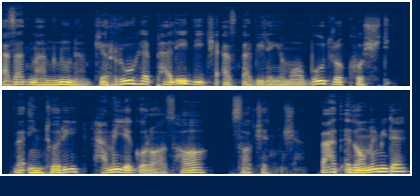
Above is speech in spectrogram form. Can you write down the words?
ازت ممنونم که روح پلیدی که از قبیله ما بود رو کشتی و اینطوری همه گرازها ساکت میشن. بعد ادامه میده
